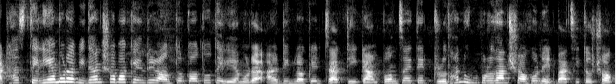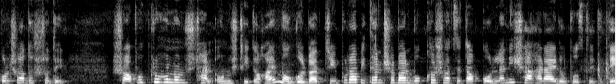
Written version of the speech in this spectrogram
আঠাশ তেলিয়ামুড়া বিধানসভা কেন্দ্রের অন্তর্গত তেলিয়ামুড়া আরডি ব্লকের চারটি গ্রাম পঞ্চায়েতের প্রধান, উপপ্রধান সহ নির্বাচিত সকল সদস্যদের শপথ গ্রহণ অনুষ্ঠান অনুষ্ঠিত হয় মঙ্গলবার ত্রিপুরা বিধানসভার মুখ্য সচেতক কল্যাণী সাহারায়ের উপস্থিতিতে।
